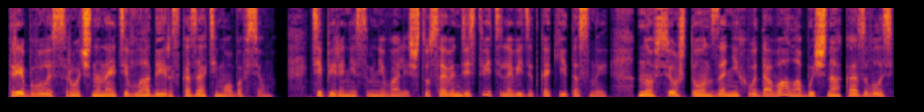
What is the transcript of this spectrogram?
Требовалось срочно найти Влада и рассказать ему обо всем. Теперь они сомневались, что Савин действительно видит какие-то сны, но все, что он за них выдавал, обычно оказывалось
